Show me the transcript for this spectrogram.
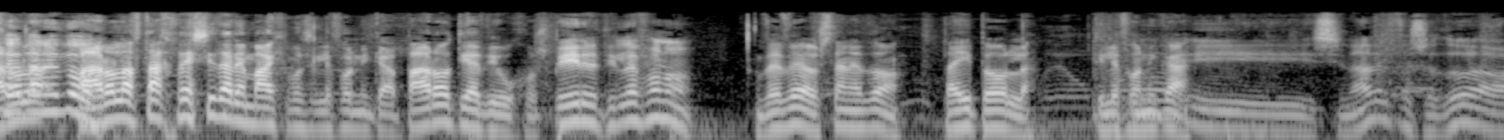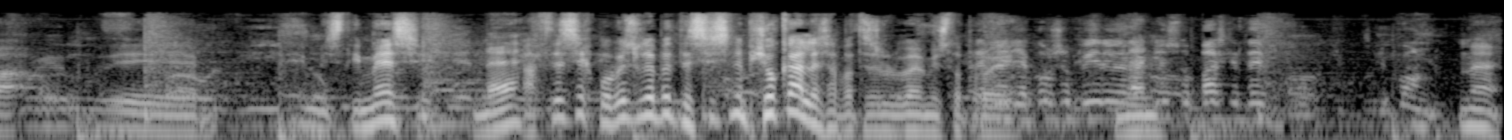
θα ήταν Παρόλα, εδώ. παρόλα αυτά, χθες ήταν μάχημο τηλεφωνικά. Παρότι αδιούχος. Πήρε τηλέφωνο; Βεβαίως, ήταν εδώ. Τα είπε όλα. Τηλεφωνικά. Η συνάδελφος εδώ ε, ε, στη μέση. Ναι. Αυτές οι εκπομπές βλέπετε εσείς είναι πιο καλές από αυτές που βλέπουμε εμείς το πρωί. Διακόψω πήρε ο Ηρακλής στο μπάσκετ εύκολο. Λοιπόν, Ναι.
